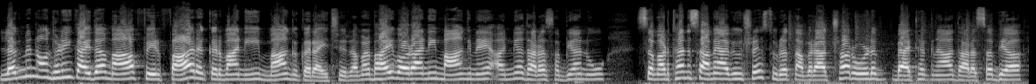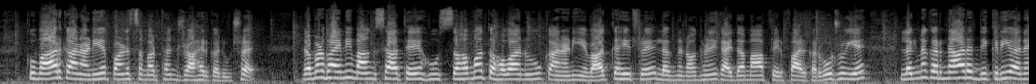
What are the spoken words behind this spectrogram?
લગ્ન નોંધણી કાયદામાં ફેરફાર કરવાની માંગ કરાઈ છે. રમણભાઈ વોરાની માંગને અન્ય ધારાસભ્યનું સમર્થન સામે આવ્યું છે. સુરતના વરાછા રોડ બેઠકના ધારાસભ્ય કુમાર કાનાણીએ પણ સમર્થન જાહેર કર્યું છે. રમણભાઈની માંગ સાથે હું સહમત હોવાનું કાનાણીએ વાત કહી છે. લગ્ન નોંધણી કાયદામાં ફેરફાર કરવો જોઈએ. લગ્ન કરનાર દીકરી અને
